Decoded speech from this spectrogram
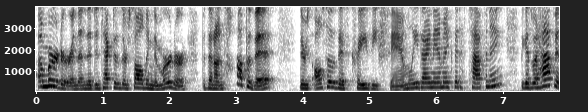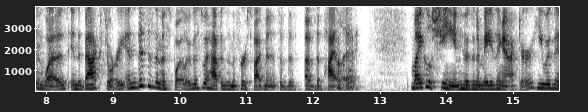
a murder and then the detectives are solving the murder, but then on top of it, there's also this crazy family dynamic that's happening because what happened was in the backstory, and this isn't a spoiler. This is what happens in the first five minutes of the of the pilot. Okay. Michael Sheen, who's an amazing actor, he was in.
